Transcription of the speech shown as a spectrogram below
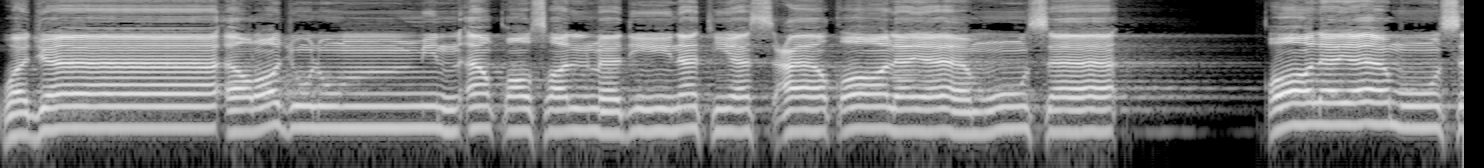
وجاء رجل من أقصى المدينة يسعى قال يا موسى قال يا موسى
